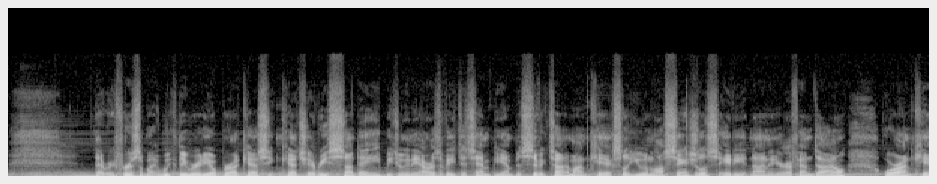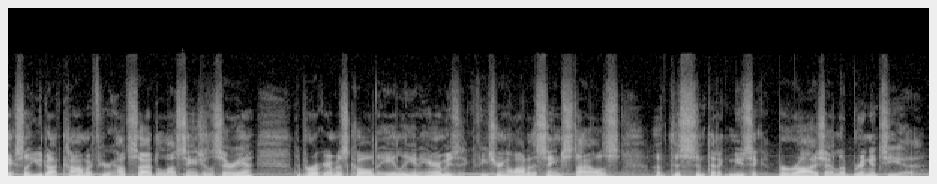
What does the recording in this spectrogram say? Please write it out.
That refers to my weekly radio broadcast you can catch every Sunday between the hours of 8 to 10 p.m. Pacific Time on KXLU in Los Angeles, 88.9 on your FM dial, or on KXLU.com if you're outside the Los Angeles area. The program is called Alien Air Music, featuring a lot of the same styles of this synthetic music barrage I love bringing to you.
